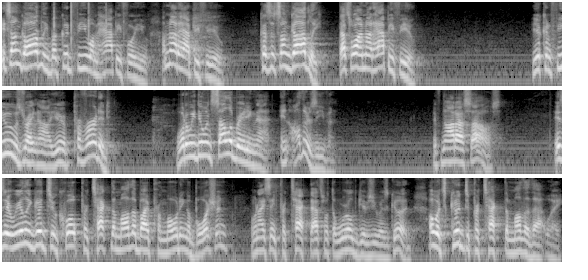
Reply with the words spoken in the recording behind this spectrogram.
It's ungodly, but good for you. I'm happy for you. I'm not happy for you because it's ungodly. That's why I'm not happy for you. You're confused right now. You're perverted. What are we doing celebrating that? In others, even, if not ourselves. Is it really good to, quote, protect the mother by promoting abortion? When I say protect, that's what the world gives you as good. Oh, it's good to protect the mother that way.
